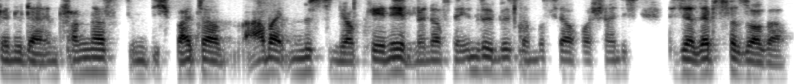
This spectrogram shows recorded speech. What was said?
wenn du da Empfang hast und dich weiter arbeiten müsstest, ja, okay, nee, wenn du auf einer Insel bist, dann musst du ja auch wahrscheinlich, bist ja Selbstversorger.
